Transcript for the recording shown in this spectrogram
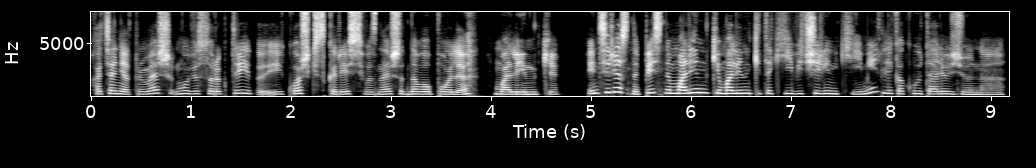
Хотя нет, понимаешь, муви 43 и кошки, скорее всего, знаешь, одного поля малинки. Интересно, песня Малинки, Малинки такие вечеринки имеет ли какую-то аллюзию на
